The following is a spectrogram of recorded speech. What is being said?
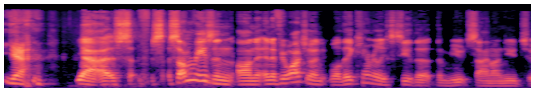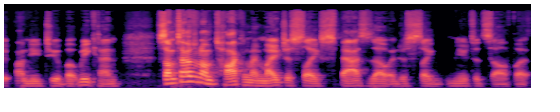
Yeah. Yeah, uh, some reason on and if you're watching on well, they can't really see the the mute sign on YouTube on YouTube, but we can. Sometimes when I'm talking, my mic just like spazzes out and just like mutes itself. But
